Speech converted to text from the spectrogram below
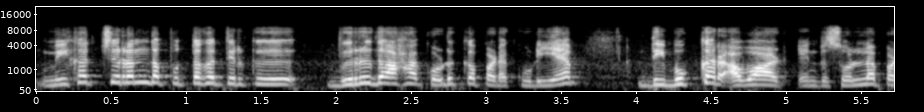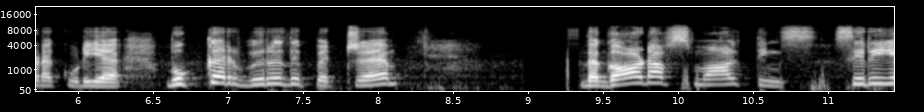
மிகச்சிறந்த புத்தகத்திற்கு விருதாக கொடுக்கப்படக்கூடிய தி புக்கர் அவார்ட் என்று சொல்லப்படக்கூடிய புக்கர் விருது பெற்ற the god of small things சிறிய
